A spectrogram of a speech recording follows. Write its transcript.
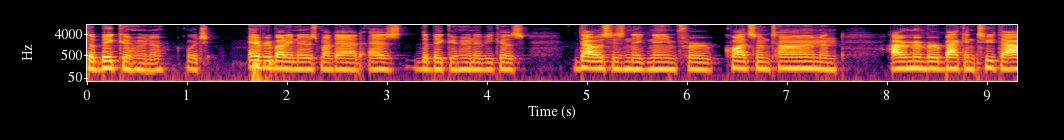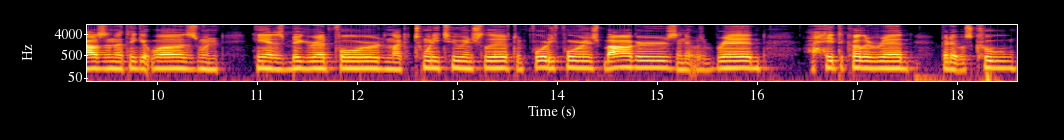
the Big Kahuna, which everybody knows my dad as the Big Kahuna because that was his nickname for quite some time, and I remember back in 2000, I think it was, when he had his big red Ford and like a 22 inch lift and 44 inch boggers, and it was red. I hate the color red, but it was cool.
